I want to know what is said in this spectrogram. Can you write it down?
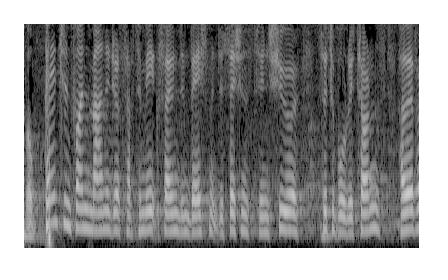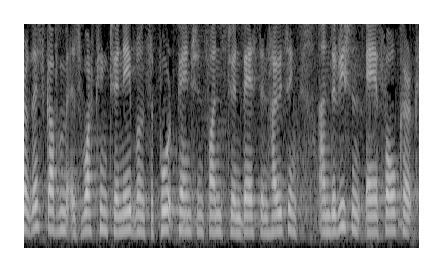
Well, pension fund managers have to make sound investment decisions to ensure suitable returns. However, this government is working to enable and support pension funds to invest in housing, and the recent uh, Falkirk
